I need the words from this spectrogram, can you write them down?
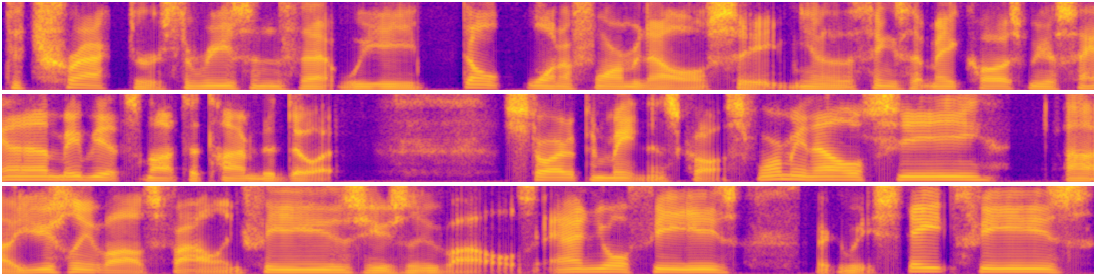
detractors, the reasons that we don't want to form an LLC, you know, the things that may cause me to say, eh, maybe it's not the time to do it. startup and maintenance costs. Forming an LLC uh, usually involves filing fees, usually involves annual fees. There can be state fees.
